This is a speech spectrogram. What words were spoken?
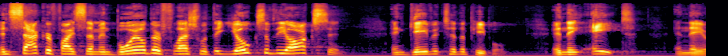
and sacrificed them and boiled their flesh with the yokes of the oxen and gave it to the people. And they ate. And they,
